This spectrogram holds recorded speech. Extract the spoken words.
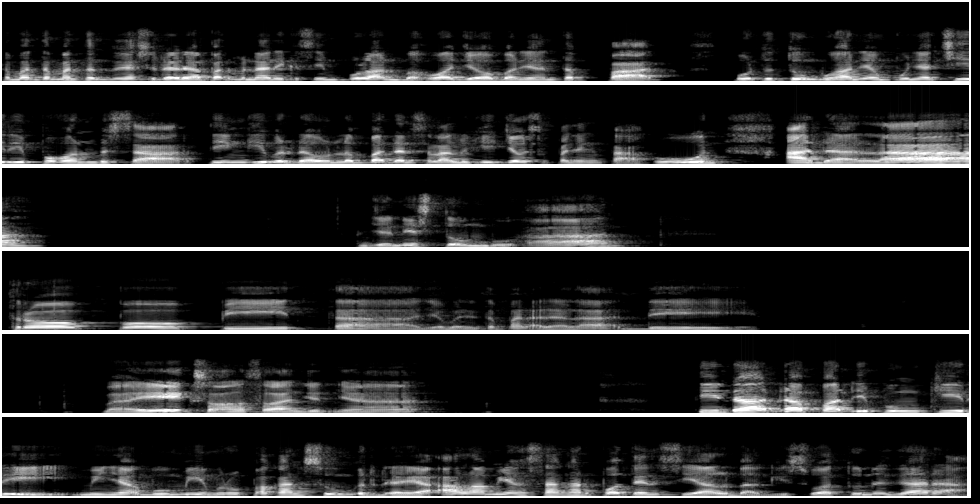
teman-teman tentunya sudah dapat menarik kesimpulan bahwa jawaban yang tepat untuk tumbuhan yang punya ciri pohon besar, tinggi, berdaun lebat, dan selalu hijau sepanjang tahun adalah jenis tumbuhan Tropopita. Jawaban yang tepat adalah D. Baik, soal selanjutnya. Tidak dapat dipungkiri, minyak bumi merupakan sumber daya alam yang sangat potensial bagi suatu negara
